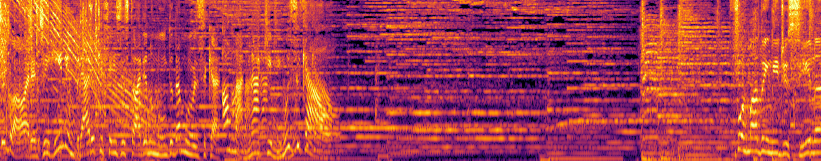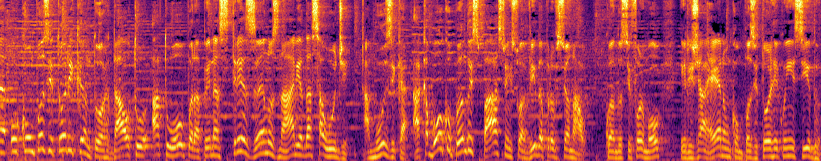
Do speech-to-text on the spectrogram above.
Chegou a hora de relembrar o que fez história no mundo da música. Almanac Musical. Formado em medicina, o compositor e cantor Dalto atuou por apenas três anos na área da saúde. A música acabou ocupando espaço em sua vida profissional. Quando se formou, ele já era um compositor reconhecido.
